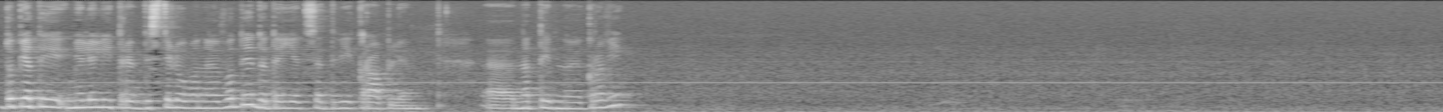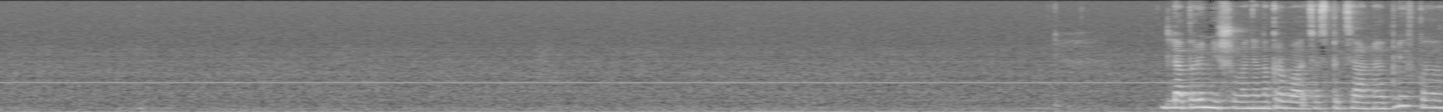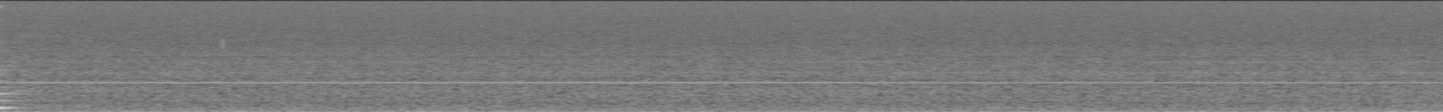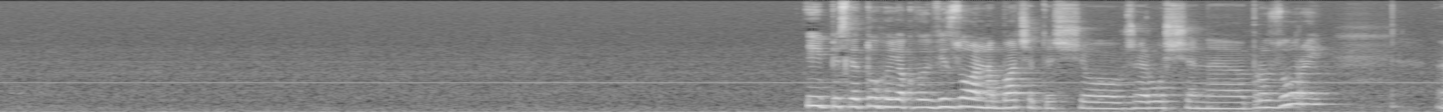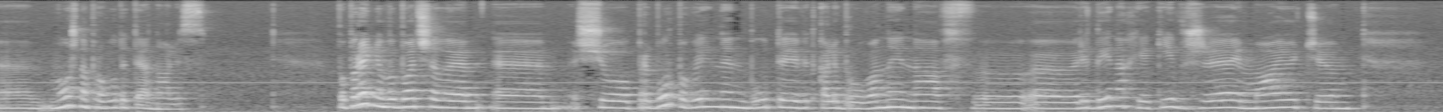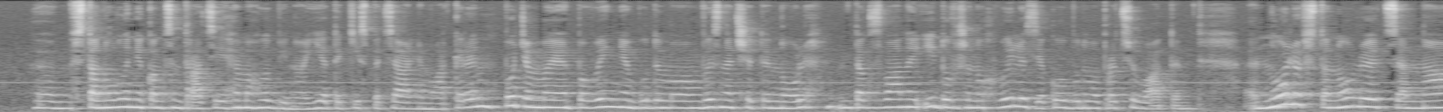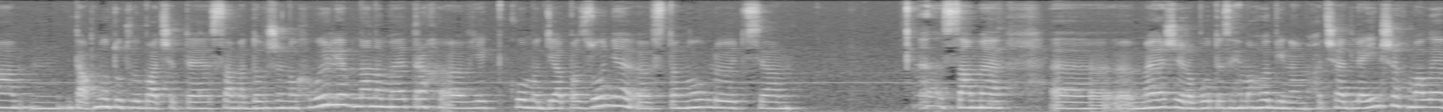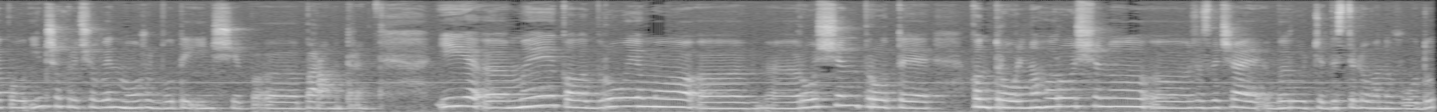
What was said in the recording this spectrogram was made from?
До 5 мл дистильованої води додається 2 краплі е, нативної крові. Для перемішування накривається спеціальною плівкою. І після того, як ви візуально бачите, що вже розчин е, прозорий, е, можна проводити аналіз. Попередньо ви бачили, е, що прибор повинен бути відкалібрований на рідинах, які вже мають е, е, концентрації гемоглобіну. Є такі спеціальні маркери. Потім ми повинні будемо визначити ноль, так званий, і довжину хвилі, з якою будемо працювати. Ноль встановлюється на так, ну тут ви бачите саме довжину хвилі в нанометрах, е, в якому діапазоні е, встановлюються е, саме межі роботи з гемоглобіном. Хоча для інших молекул, інших речовин можуть бути інші е, параметри. І е, ми калібруємо е, е, розчин проти контрольного розчину. Е, Зазвичай беруть дистильовану воду.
